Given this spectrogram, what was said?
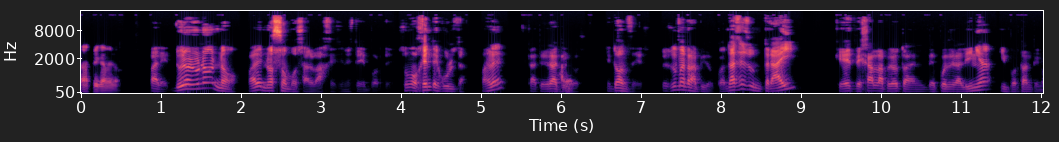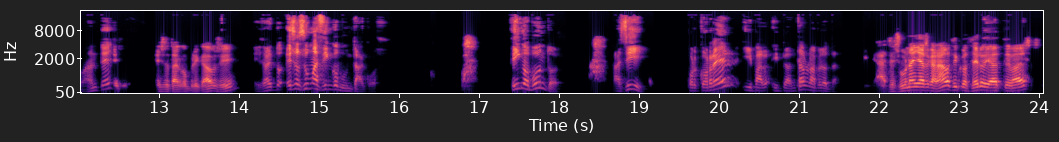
Ah, explícamelo. Vale, de uno en uno, no, ¿vale? No somos salvajes en este deporte. Somos gente culta, ¿vale? Catedráticos. Entonces, resumen rápido. Cuando haces un try, que es dejar la pelota después de la línea, importante, no antes. Eso tan complicado, sí. Exacto. Eso suma cinco puntacos. Cinco puntos. Así. Por correr y, plantar una pelota. Haces una y has ganado 5-0, ya te vas.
